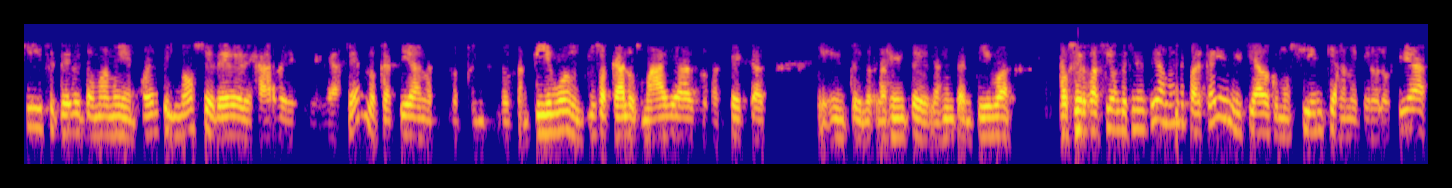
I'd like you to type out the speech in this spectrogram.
sí se debe tomar muy en cuenta y no se debe dejar de, hacer lo que hacían los, antiguos, incluso acá los mayas, los aztecas, eh, la gente, la gente antigua. Observación, definitivamente, para que haya iniciado como ciencia la meteorología,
